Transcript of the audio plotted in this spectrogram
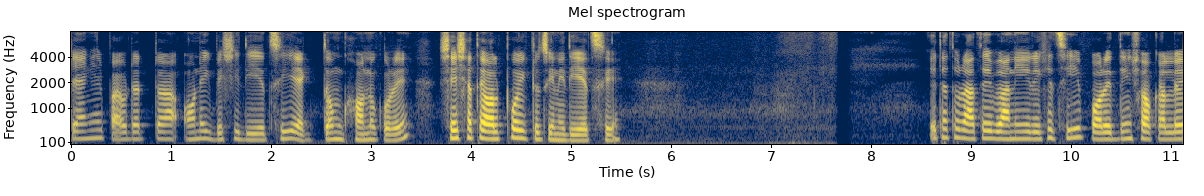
ট্যাংয়ের পাউডারটা অনেক বেশি দিয়েছি, একদম ঘন করে। সেই সাথে অল্প একটু চিনি দিয়েছি। এটা তো রাতে বানিয়ে রেখেছি, পরের দিন সকালে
